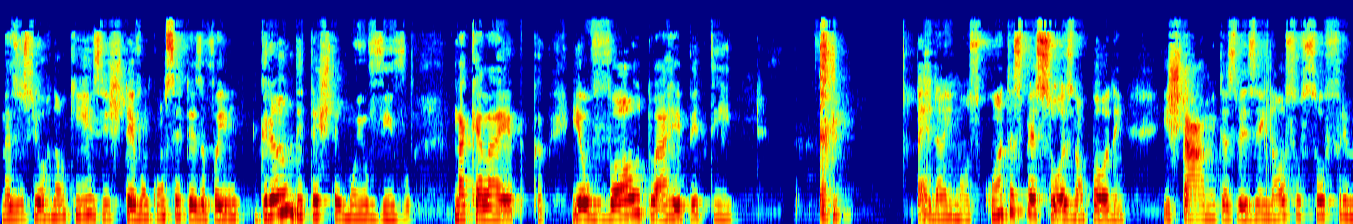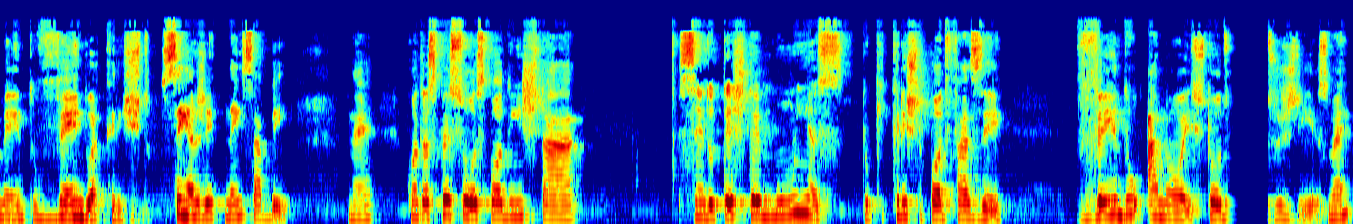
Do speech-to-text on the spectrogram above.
Mas o Senhor não quis. Estevão, com certeza, foi um grande testemunho vivo naquela época. E eu volto a repetir. Perdão, irmãos, quantas pessoas não podem estar muitas vezes em nosso sofrimento vendo a Cristo, sem a gente nem saber, né? Quantas pessoas podem estar sendo testemunhas do que Cristo pode fazer, vendo a nós todos os dias, não é?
